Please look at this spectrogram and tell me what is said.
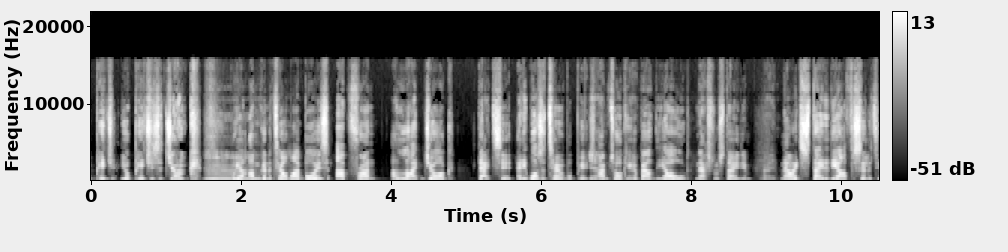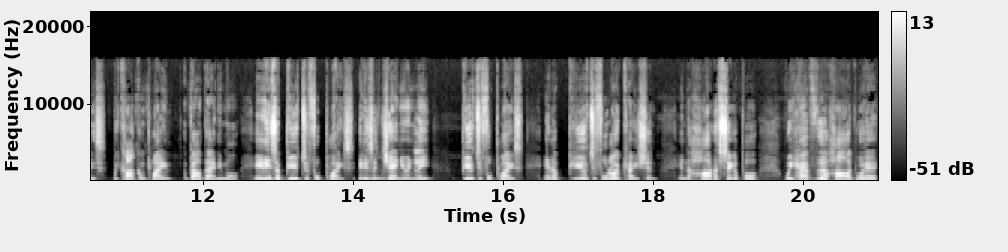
pitch, your pitch is a joke. Hmm. We are, I'm going to tell my boys up front a light jog. That's it. And it was a terrible pitch. Yeah, I'm talking about the old National Stadium. Right. Now it's state of the art facilities. We can't complain about that anymore. It is a beautiful place. It is a hmm. genuinely beautiful place in a beautiful location in the heart of Singapore. We have the hardware.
